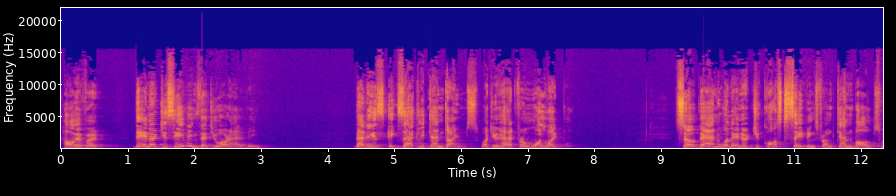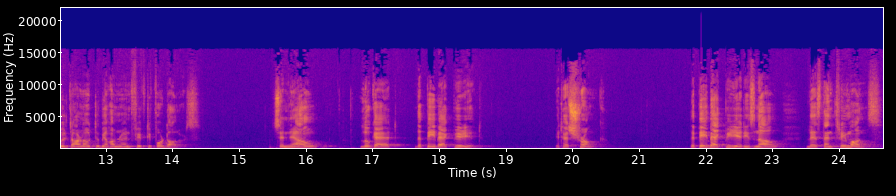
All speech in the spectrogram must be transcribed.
However, the energy savings that you are having, that is exactly 10 times what you had from one light bulb. So the annual energy cost savings from 10 bulbs will turn out to be $154. So now look at the payback period. It has shrunk. The payback period is now less than three months.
